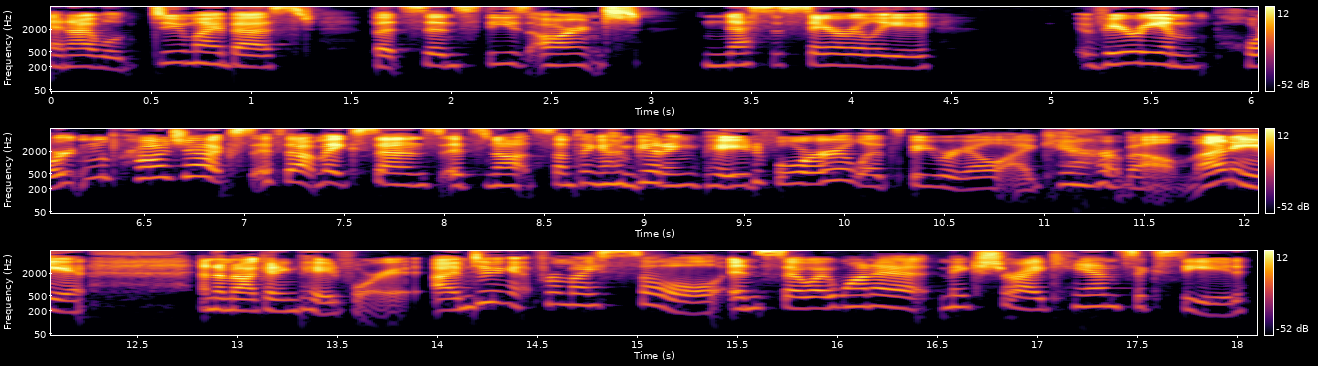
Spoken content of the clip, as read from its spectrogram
and I will do my best. But since these aren't necessarily very important projects, if that makes sense. It's not something I'm getting paid for. Let's be real. I care about money and I'm not getting paid for it. I'm doing it for my soul. And so I want to make sure I can succeed,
